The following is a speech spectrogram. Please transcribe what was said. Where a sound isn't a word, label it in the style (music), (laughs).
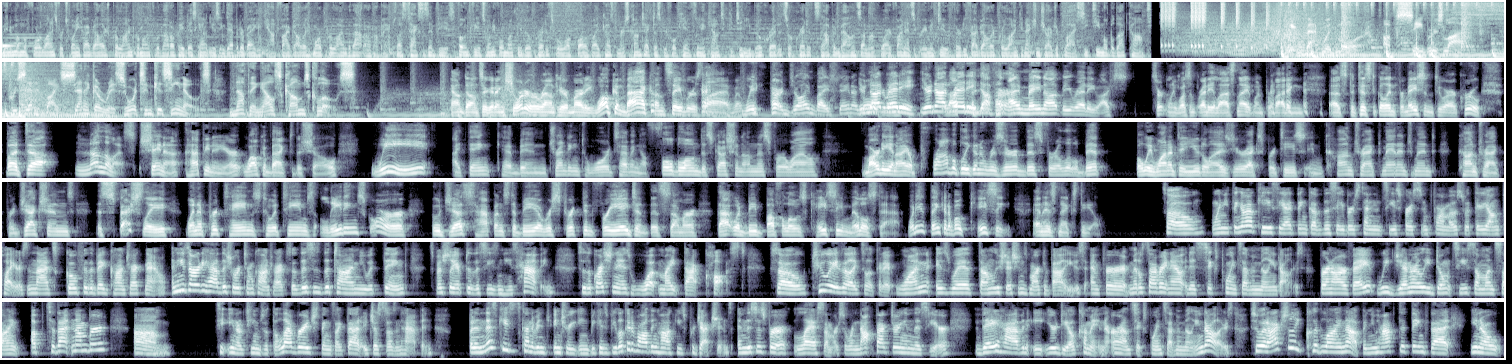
Minimum of four lines for $25 per line per month with auto pay discount using debit or bank account. $5 more per line without auto pay, plus taxes and fees. Phone fee at 24 monthly bill credits for all well qualified customers. Contact us before canceling account to continue bill credits or credit stop and balance on required finance agreement due. $35 per line connection charge apply. Ctmobile.com. We're back with more of Sabres Live. Presented by Seneca Resorts and Casinos. Nothing else comes close. Countdowns are getting shorter around here, Marty. Welcome back on Sabres Live. And we are joined by Shayna You're Goldman. not ready. You're not I- ready, Duffer. (laughs) I may not be ready. I certainly wasn't ready last night when providing (laughs) uh, statistical information to our crew. But uh, nonetheless, Shayna, Happy New Year. Welcome back to the show. We, I think, have been trending towards having a full blown discussion on this for a while. Marty and I are probably going to reserve this for a little bit, but we wanted to utilize your expertise in contract management, contract projections, especially when it pertains to a team's leading scorer who just happens to be a restricted free agent this summer. That would be Buffalo's Casey Mittelstadt. What are you thinking about Casey and his next deal? So when you think about Casey, I think of the Sabres tendencies first and foremost with their young players, and that's go for the big contract now. And he's already had the short term contract. So this is the time you would think, especially after the season he's having. So the question is, what might that cost? So two ways I like to look at it. One is with Dom Luszczyszyn's market values. And for Mittelstadt right now, it is $6.7 million. For an RFA, we generally don't see someone sign up to that number. Um, you know, teams with the leverage, things like that. It just doesn't happen. But in this case, it's kind of in- intriguing because if you look at Evolving Hockey's projections, and this is for last summer, so we're not factoring in this year, they have an eight year deal come in around $6.7 million. So it actually could line up. And you have to think that, you know,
